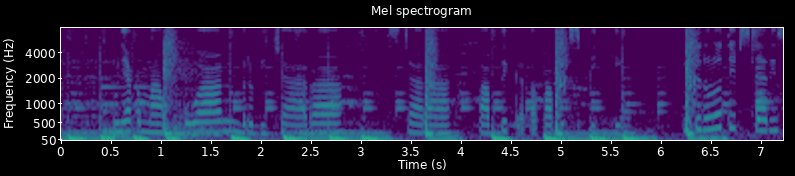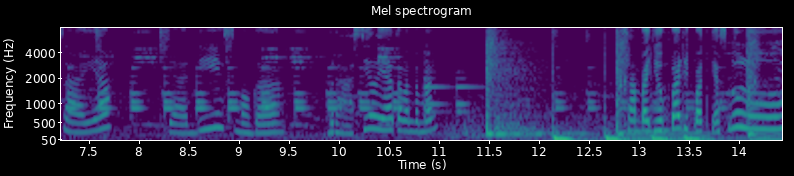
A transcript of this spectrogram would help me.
punya kemampuan berbicara secara public atau public speaking gitu dulu tips dari saya. Jadi semoga berhasil ya teman-teman. Sampai jumpa di podcast lulu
